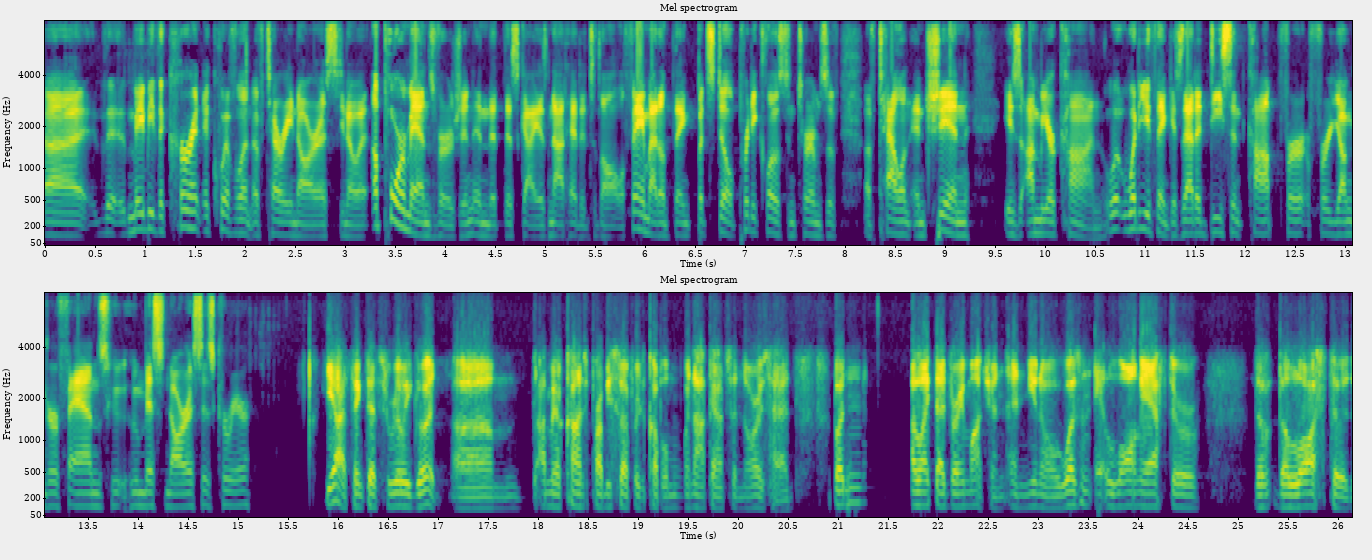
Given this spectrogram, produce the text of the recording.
uh, the, maybe the current equivalent of Terry Norris, you know, a, a, poor man's version, in that this guy is not headed to the Hall of Fame, I don't think, but still pretty close in terms of, of talent and chin, is Amir Khan. What, what do you think? Is that a decent comp for, for younger fans who, who missed Norris's career? Yeah, I think that's really good. Um, Amir Khan's probably suffered a couple more knockouts than Norris had, but I like that very much. And and you know, it wasn't long after the the loss to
